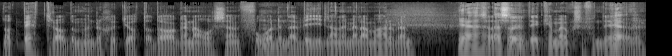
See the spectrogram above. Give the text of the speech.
något bättre av de 178 dagarna och sen få Mm. den där vilan mellan varven? Ja, Så att, alltså, eh, det kan man också fundera Ja, över.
